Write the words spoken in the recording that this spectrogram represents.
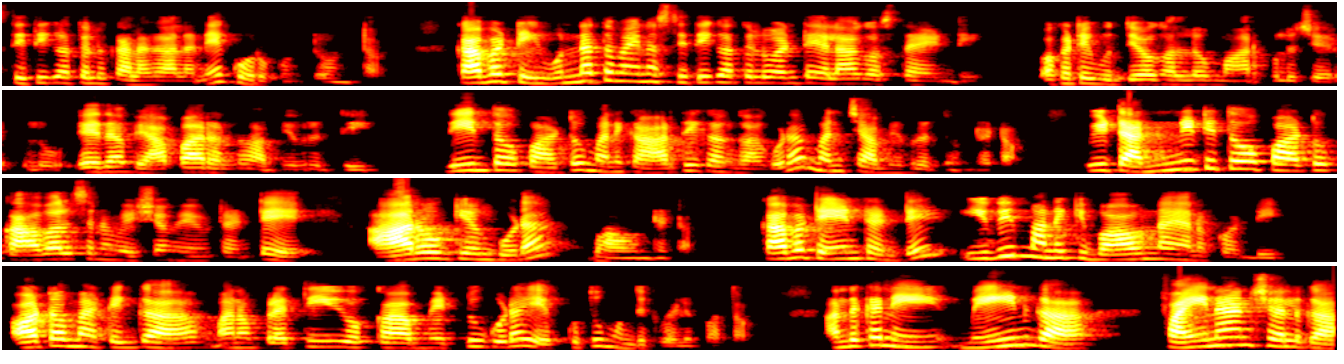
స్థితిగతులు కలగాలనే కోరుకుంటూ ఉంటాం. కాబట్టి ఉన్నతమైన స్థితిగతులు అంటే ఎలాగొస్తాయండి? ఒకటి ఉద్యోగంలో మార్పులు చేర్పులు లేదా వ్యాపారంలో అభివృద్ధి. దీంతో పాటు మనకి ఆర్థికంగా కూడా మంచి అభివృద్ధి ఉండటం. వీటన్నిటితో పాటు కావాల్సిన విషయం ఏమిటంటే ఆరోగ్యం కూడా బాగుండటం. కాబట్టి ఏంటంటే ఇవి మనకి బాగున్నాయి అనుకోండి ఆటోమేటిక్గా మనం ప్రతి ఒక్క మెట్టు కూడా ఎక్కుతూ ముందుకు వెళ్ళిపోతాం. అందుకని మెయిన్గా ఫైనాన్షియల్గా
